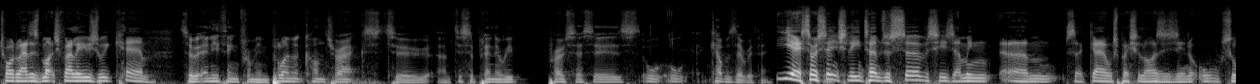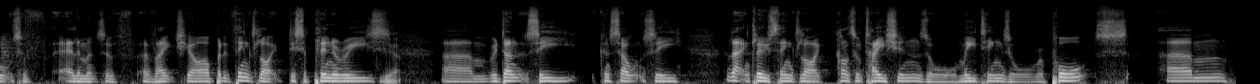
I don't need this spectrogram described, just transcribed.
try to add as much value as we can. So anything from employment contracts to um, disciplinary processes, all, all covers everything. Yeah, so essentially, in terms of services, I mean, um, so Gail specialises in all sorts of elements of, of HR, but things like disciplinaries, Yeah, um, redundancy, consultancy, and that includes things like consultations or meetings or reports, um,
